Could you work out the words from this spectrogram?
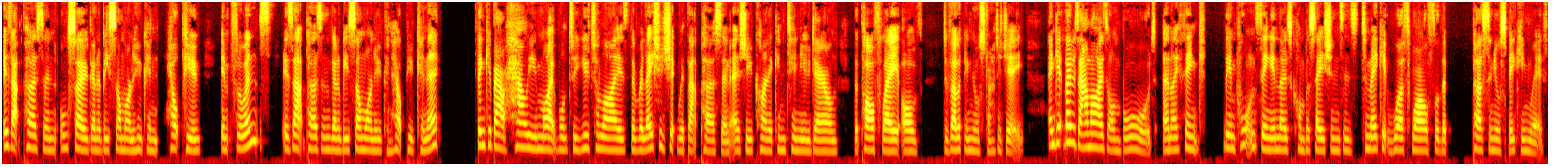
Is that person also going to be someone who can help you influence? Is that person going to be someone who can help you connect? Think about how you might want to utilize the relationship with that person as you kind of continue down the pathway of developing your strategy and get those allies on board. And I think the important thing in those conversations is to make it worthwhile for the person you're speaking with.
